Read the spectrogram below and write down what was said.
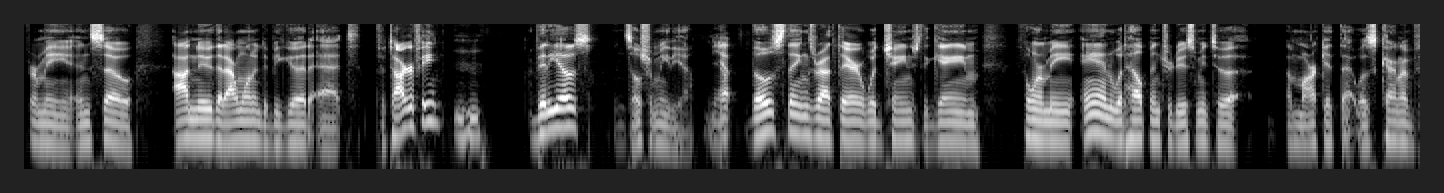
for me. And so I knew that I wanted to be good at photography, videos, and social media Yep. those things right there would change the game for me and would help introduce me to a, a market that was kind of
